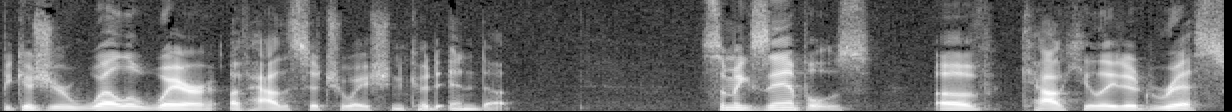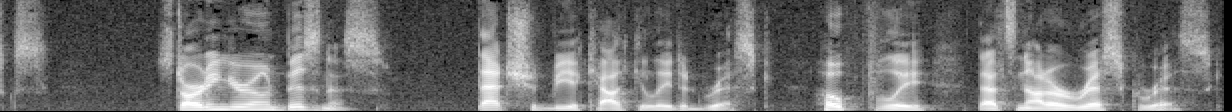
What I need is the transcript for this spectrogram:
because you're well aware of how the situation could end up. Some examples of calculated risks starting your own business. That should be a calculated risk. Hopefully, that's not a risk risk.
